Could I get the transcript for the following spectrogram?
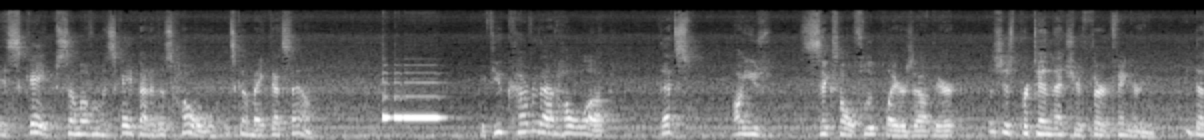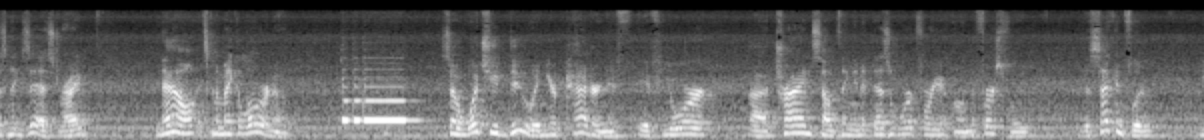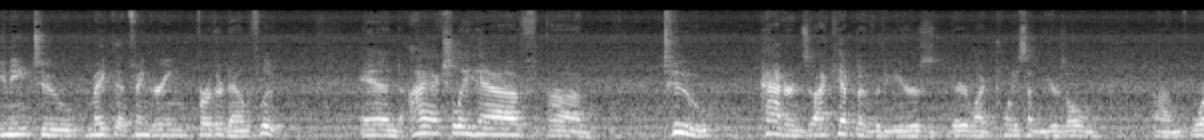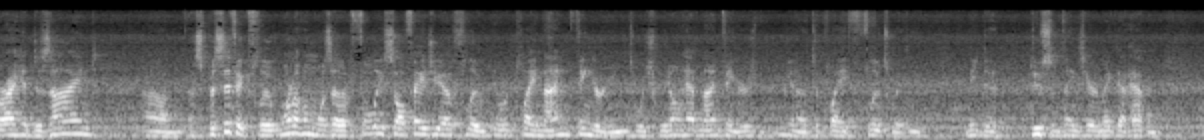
escape, some of them escape out of this hole, it's going to make that sound. If you cover that hole up, that's, I'll use six hole flute players out there. Let's just pretend that's your third fingering. It doesn't exist, right? Now it's going to make a lower note. So what you do in your pattern, if, if you're uh, trying something and it doesn't work for you on the first flute, the second flute, you need to make that fingering further down the flute. And I actually have um, two patterns that I kept over the years, they're like 20 something years old, um, where I had designed um, a specific flute. One of them was a fully solfeggio flute. It would play nine fingerings, which we don't have nine fingers, you know, to play flutes with. You need to do some things here to make that happen.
